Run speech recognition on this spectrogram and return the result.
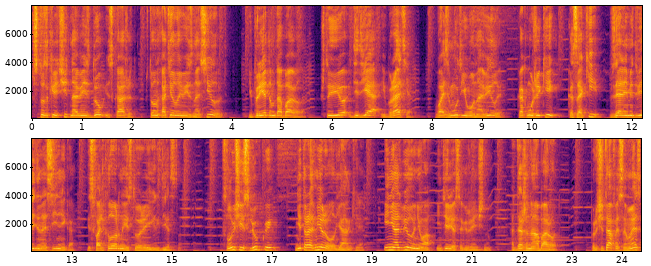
что закричит на весь дом и скажет, что он хотел ее изнасиловать, и при этом добавила, что ее дядья и братья возьмут его на вилы, как мужики-казаки взяли медведя-насильника из фольклорной истории их детства. Случай с Любкой не травмировал Янкеля и не отбил у него интереса к женщинам, а даже наоборот. Прочитав смс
